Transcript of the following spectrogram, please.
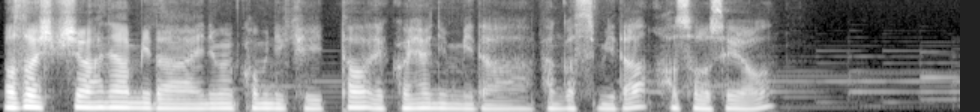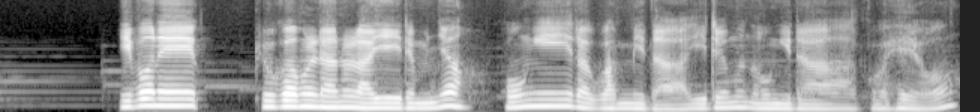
어서 오십시오. 환영합니다. 애니멀 커뮤니케이터 에커현입니다. 반갑습니다. 어서 오세요. 이번에 교감을 나눌 아이의 이름은요. 옹이라고 합니다. 이름은 옹이라고 해요.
